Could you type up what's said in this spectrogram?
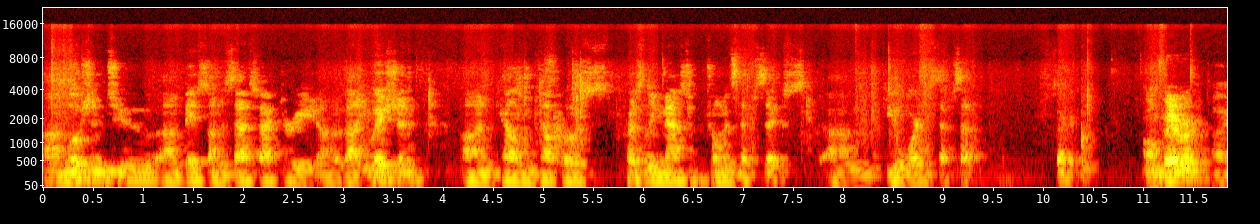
Uh, motion to, um, based on the satisfactory, uh, evaluation on Calvin Calpos, presently Master Patrolman Step Six, um, be awarded Step Seven. Second. All in favor? Aye.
